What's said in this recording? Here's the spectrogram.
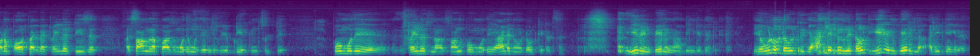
படம் பவர் பேக்கடாக ட்ரெய்லர் டீசர் சாங்லாம் பார்க்கும்போது உங்களுக்கு தெரிஞ்சிருக்கும் எப்படி இருக்குன்னு சொல்லிட்டு. போகும்போது ட்ரெய்லர் நான் சாங் போகும்போது ஆண்டன் டவுட் கேட்டார் சார் ஹீரோயின் பேர் என்ன அப்படின்னு கேட்டார். எவ்வளோ டவுட் இருக்கு? ஆண்டன் டவுட் ஹீரோயின் பேர் என்ன அப்படின்னு கேட்குறாரு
